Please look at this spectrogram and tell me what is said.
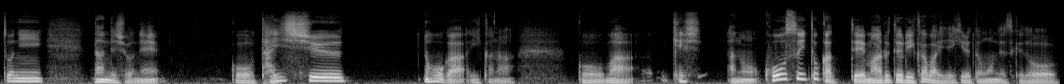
当に何でしょうねこう大衆の方がいいかなこうまあ消しあの、香水とかって、まあ、ある程度リカバリーできると思うんですけど、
